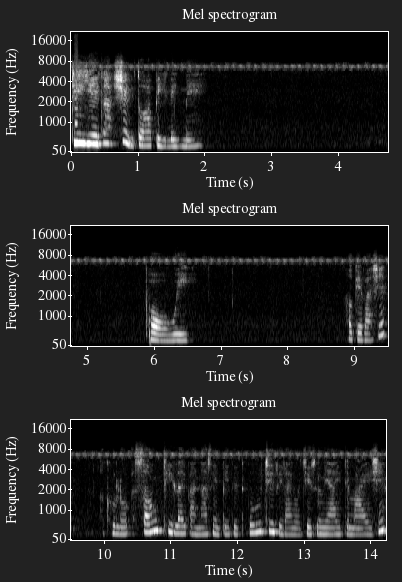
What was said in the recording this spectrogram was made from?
ဒီရေကရွှေ့သွားပြီလိမ့်မယ်ဖော်ဝေးဟုတ်ကဲ့ပါရှင်အခုလိုအဆုံးထိလိုက်ပါနားဆင်ပေးသူတူးကြည့်စီတိုင်းကိုကျေးဇူးအများကြီးတင်ပါတယ်ရှင်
